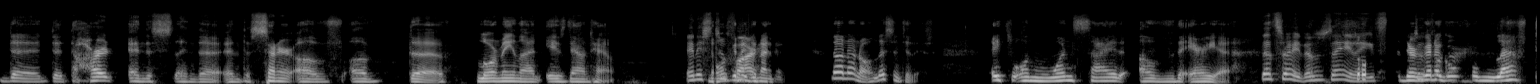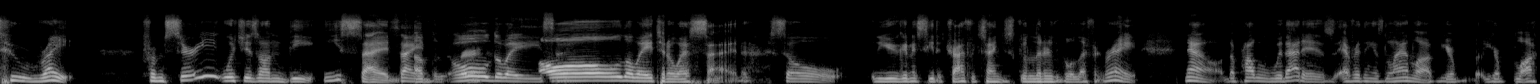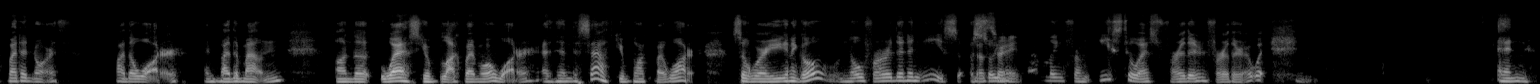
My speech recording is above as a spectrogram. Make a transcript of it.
The, the the heart and the and the and the center of of the lower mainland is downtown. And it's No too far. No, no, no. Listen to this. It's on one side of the area. That's right. That's what I'm saying. Like they're gonna go from left to right, from Surrey, which is on the east side, side of the river, all the way. east side. all the way to the west side. So you're gonna see the traffic sign just go literally go left and right. Now the problem with that is everything is landlocked. You're you're blocked by the north, by the water and by the mountain. On the west, you're blocked by more water, and then the south, you're blocked by water. So where are you gonna go? No further than east. That's so you're right. traveling from east to west, further and further away. Hmm. And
